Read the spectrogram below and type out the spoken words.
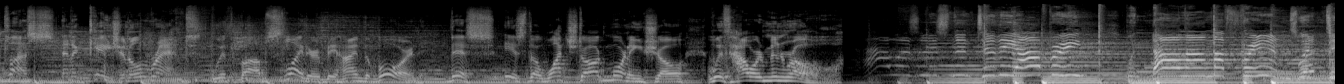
plus an occasional rant with Bob Slider behind the board. This is the Watchdog Morning Show with Howard Monroe. was listening to the Opry when all of my friends were digging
